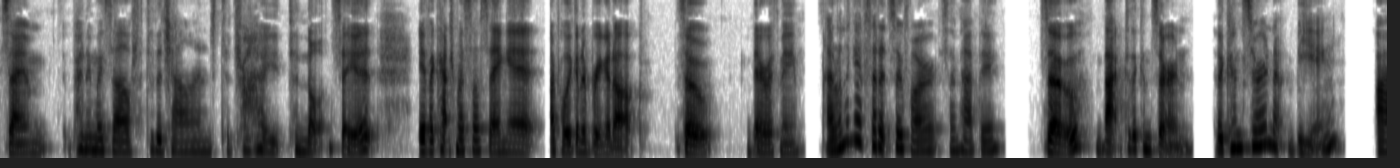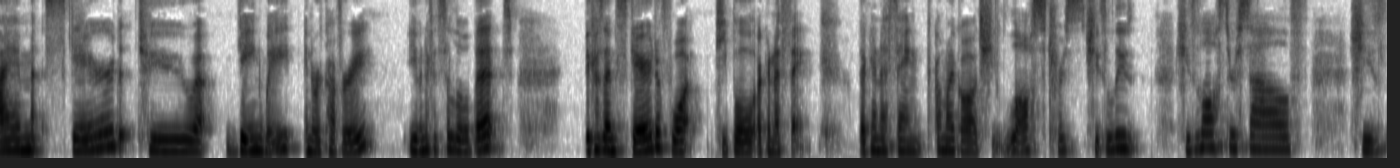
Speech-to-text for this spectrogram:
So I'm putting myself to the challenge to try to not say it. If I catch myself saying it, I'm probably going to bring it up. So bear with me. I don't think I've said it so far, so I'm happy. So back to the concern. The concern being, I'm scared to gain weight in recovery, even if it's a little bit, because I'm scared of what people are going to think. They're going to think, "Oh my god, she lost her she's lose she's lost herself. She's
